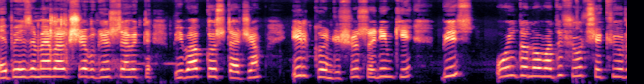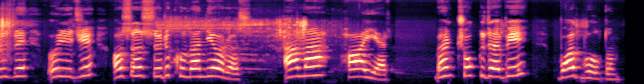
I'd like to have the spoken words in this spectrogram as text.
Hepinize merhaba arkadaşlar. Bugün size birlikte bir bak göstereceğim. İlk önce şu söyleyeyim ki biz oyunda normalde şu çekiyoruz ve öylece asansörü kullanıyoruz. Ama hayır. Ben çok güzel bir bug buldum.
